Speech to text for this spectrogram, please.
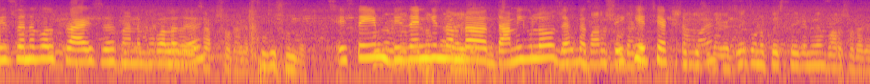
রিজনেবল প্রাইস মানে বলা যায়। আটশো টাকা খুবই সুন্দর। এই সেম ডিজাইন কিন্তু আমরা দামিগুলোও দেখা দেখিয়েছি এক সময়। যে কোনো পেজ থেকে টাকা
